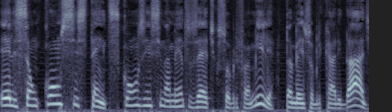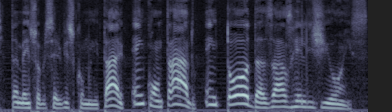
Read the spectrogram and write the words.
eles são consistentes com os ensinamentos éticos sobre família, também sobre caridade, também sobre serviço comunitário, encontrado em todas as religiões.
